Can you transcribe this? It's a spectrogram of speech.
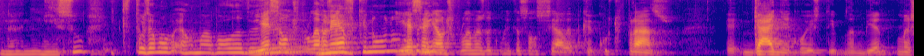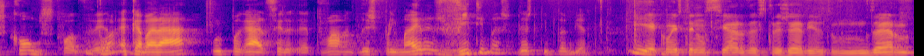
nisso, e que depois é uma, é uma bola de, e esse é um dos problemas neve da, que não, não E esse é, é um dos problemas da comunicação social, é porque a curto prazo ganha com este tipo de ambiente, mas como se pode ver, claro. acabará por pagar, ser provavelmente das primeiras vítimas deste tipo de ambiente. E é com este anunciar das tragédias do mundo moderno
